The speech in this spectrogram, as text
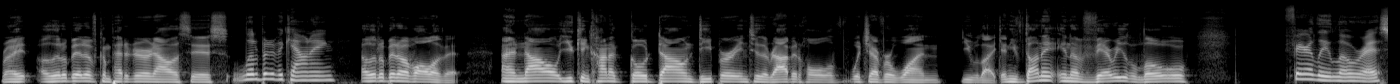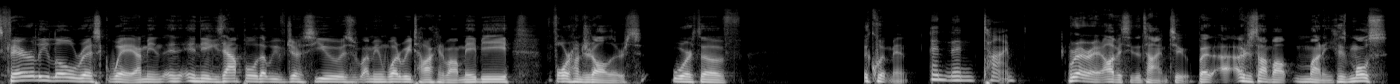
right? A little bit of competitor analysis, A little bit of accounting. a little bit of all of it. And now you can kind of go down deeper into the rabbit hole of whichever one you like. And you've done it in a very low, Fairly low risk. fairly low risk way. I mean, in, in the example that we've just used, I mean, what are we talking about? Maybe $400 worth of equipment. And then time. Right, right. Obviously, the time too. But I- I'm just talking about money because most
